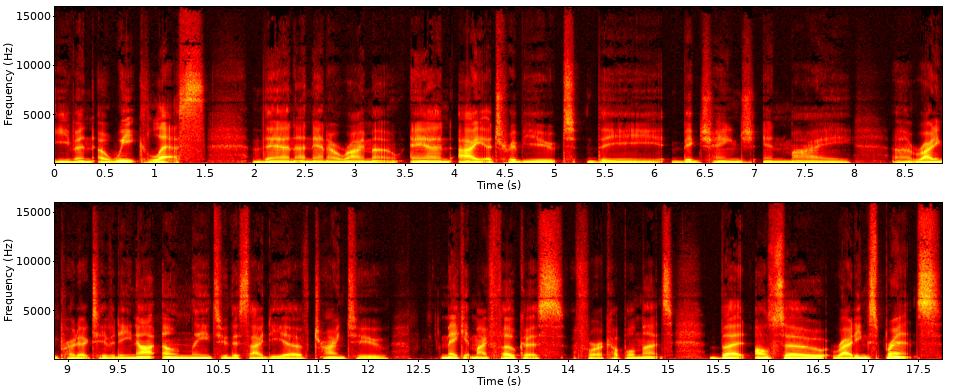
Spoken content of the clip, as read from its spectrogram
even a week less than a NaNoWriMo. And I attribute the big change in my uh, writing productivity not only to this idea of trying to make it my focus for a couple months, but also writing sprints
